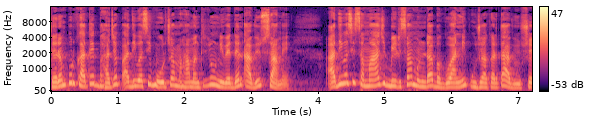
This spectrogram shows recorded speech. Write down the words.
ધરમપુર ખાતે ભાજપ આદિવાસી મોરચા મહામંત્રીનું નિવેદન આવ્યું સામે. આદિવાસી સમાજ બિરસા મુંડા ભગવાનની પૂજા કરતા આવ્યું છે.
